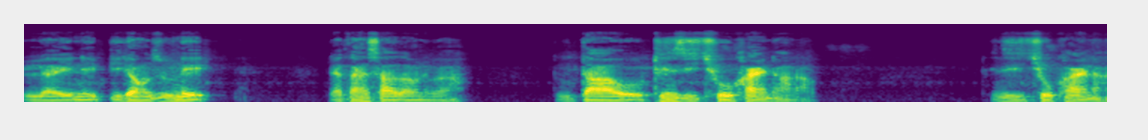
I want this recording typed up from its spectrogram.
လွတ်လပ်ရေးနေ့ပြည်တော်စုနေ့လက်ကမ်းစာဆောင်တွေပါသူသားကိုထင်းစီချိုးခိုင်းတာတော့ထင်းစီချိုးခိုင်းတာ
